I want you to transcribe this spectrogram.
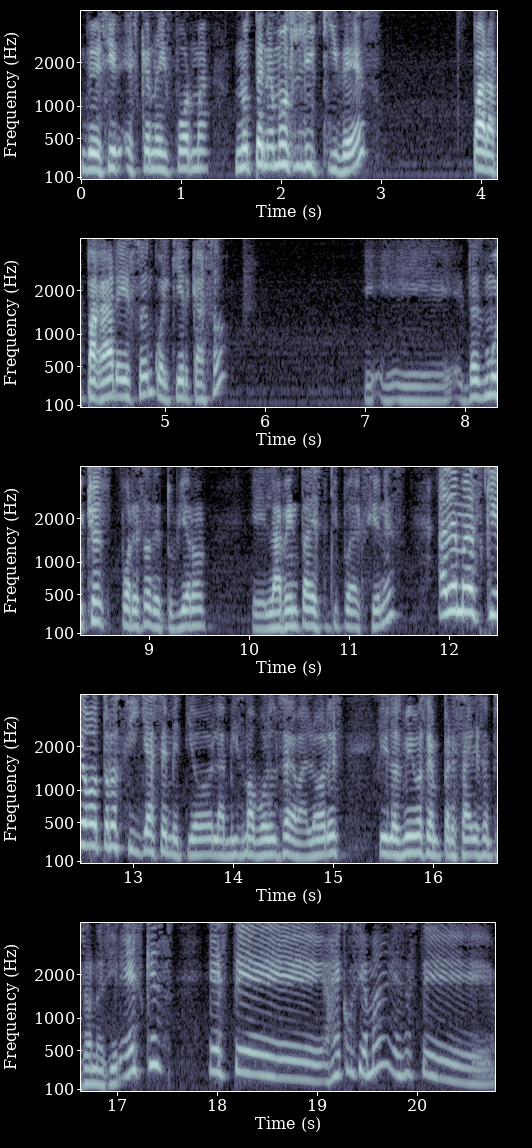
de decir, es que no hay forma, no tenemos liquidez para pagar eso en cualquier caso. Eh, entonces muchos por eso detuvieron eh, la venta de este tipo de acciones. Además que otros sí ya se metió la misma bolsa de valores y los mismos empresarios empezaron a decir, es que es este, ay, ¿cómo se llama? Es este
